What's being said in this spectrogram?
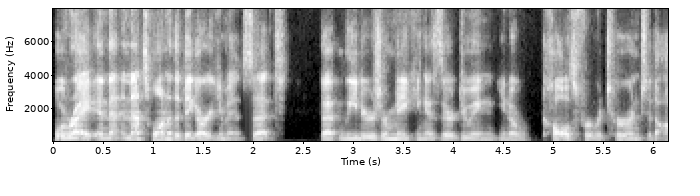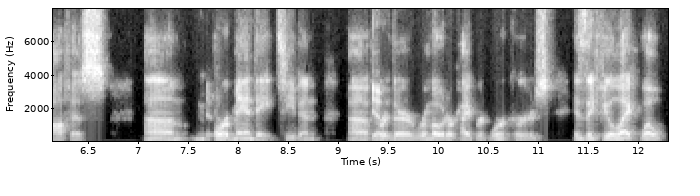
Well, right, and that and that's one of the big arguments that that leaders are making as they're doing, you know, calls for return to the office um, yep. or mandates even uh, yep. for their remote or hybrid workers is they feel like, well,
